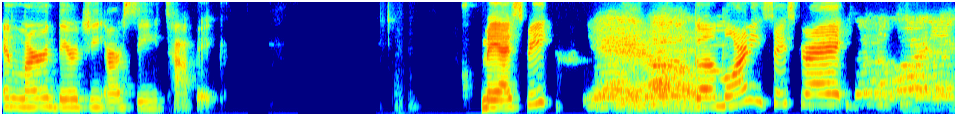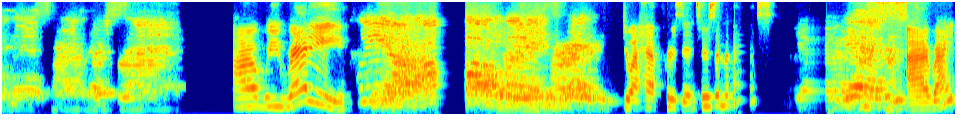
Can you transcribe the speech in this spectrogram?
and learn their GRC topic. May I speak? Yeah. Good morning, sixth grade. Good morning, Miss Henderson. Are we ready? We are always ready. Do I have presenters in the class? Yes. yes. All right.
